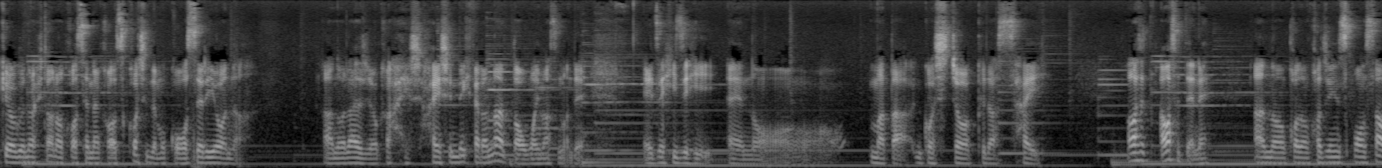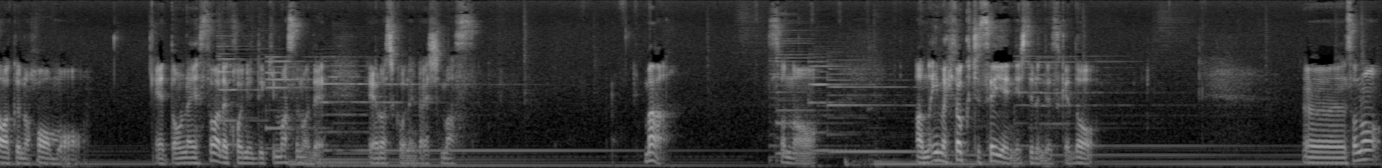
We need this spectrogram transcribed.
境遇の人のこう背中を少しでもこう押せるようなあのラジオが配信できたらなと思いますので、えー、ぜひぜひ、えー、のまたご視聴ください。合わせ合わせてねあのこの個人スポンサー枠の方も、えーと、オンラインストアで購入できますのでよろしくお願いします。まあそのあの今一口1000円にしてるんですけどうんその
